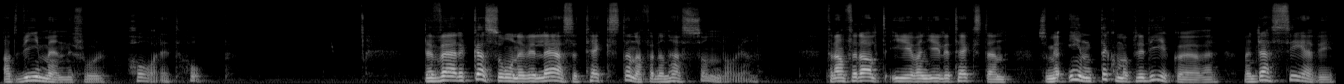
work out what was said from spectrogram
att vi människor har ett hopp. Det verkar så när vi läser texterna för den här söndagen. Framförallt i evangelietexten, som jag inte kommer att predika över, men där ser vi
